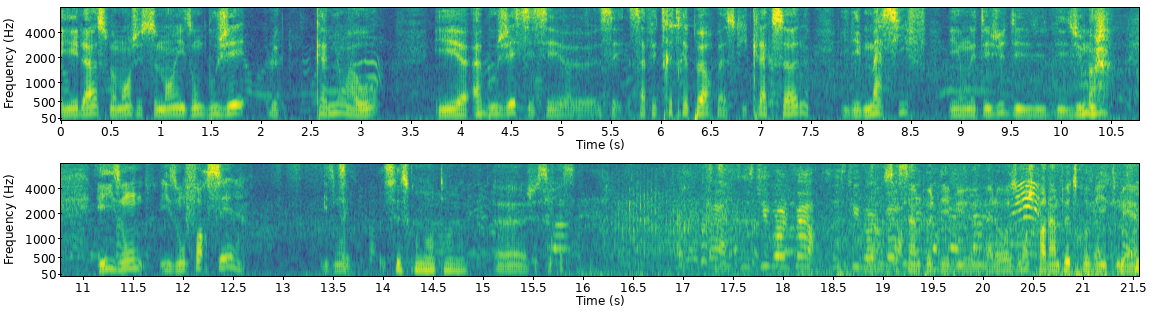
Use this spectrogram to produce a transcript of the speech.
Et là, à ce moment, justement, ils ont bougé le camion à eau. Et euh, à bouger, c'est, c'est, euh, c'est- ça fait très très peur parce qu'il klaxonne, il est massif et on était juste des, des humains. Et ils ont, ils ont forcé. Ils ont. C'est ce qu'on entend là. Euh, je sais pas. C'est ce qu'ils veulent faire, c'est ce qu'ils veulent Non, ça faire. c'est un peu le début. Malheureusement, je parle un peu trop vite. Mais euh,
